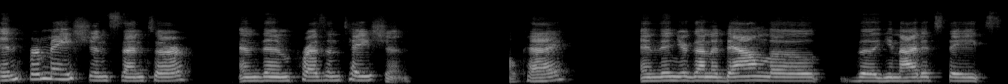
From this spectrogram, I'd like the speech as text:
information center, and then presentation. Okay. And then you're going to download the United States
